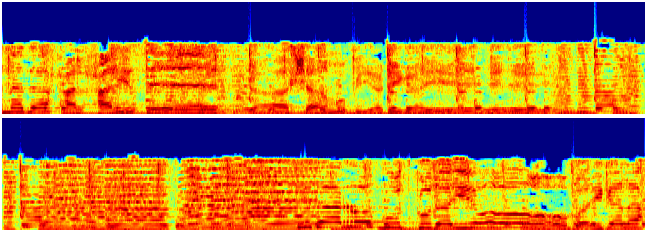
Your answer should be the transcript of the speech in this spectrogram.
sanada xalxalise gaashamo biyo dhigaye sidaa gudgudayo barigalax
